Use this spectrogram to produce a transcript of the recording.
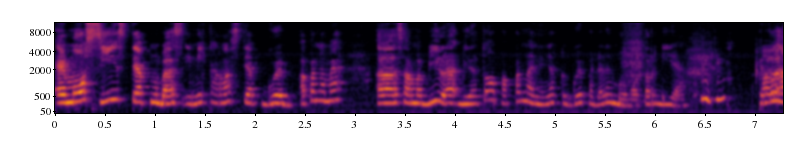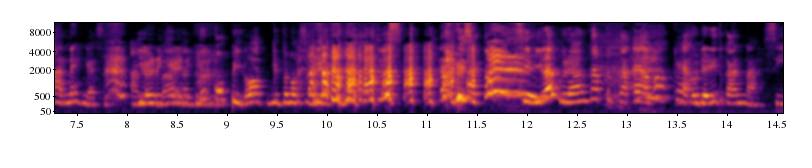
emosi setiap ngebahas ini karena setiap gue apa namanya eh, sama Bila Bila tuh apa apa nanyanya ke gue padahal yang bawa motor dia itu aneh gak sih? aneh Gimana, banget. gimana, gue gimana? kopilot gitu maksudnya. Terus habis itu si Bila berangkat tuh eh apa kayak udah itu kan. Nah si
